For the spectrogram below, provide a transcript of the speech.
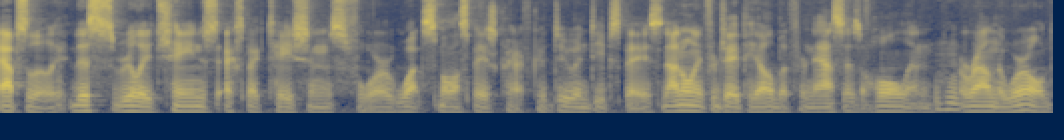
Absolutely. This really changed expectations for what small spacecraft could do in deep space, not only for JPL but for NASA as a whole and mm -hmm. around the world.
